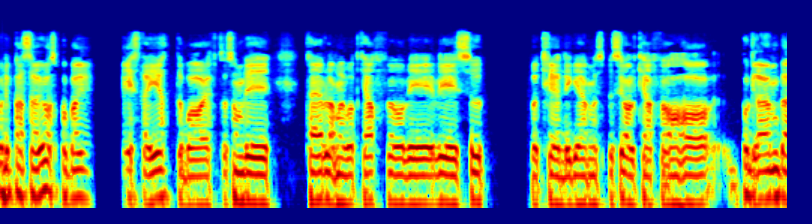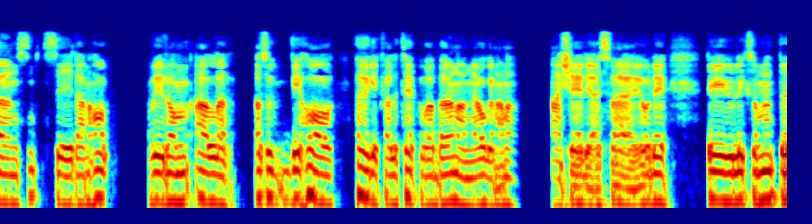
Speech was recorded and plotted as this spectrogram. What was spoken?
Och det passar ju oss på barista jättebra eftersom vi tävlar med vårt kaffe och vi, vi är superkreddiga med specialkaffe och har, på grönbönssidan har vi de allra, alltså vi har högre kvalitet på våra bönor än någon annan kedja i Sverige och det, det är ju liksom inte,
